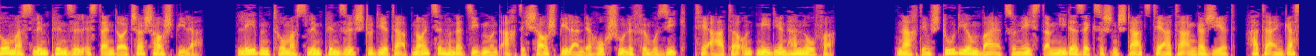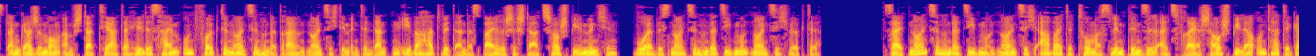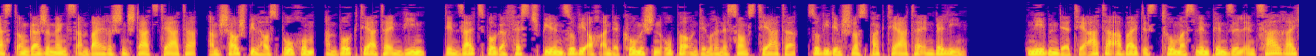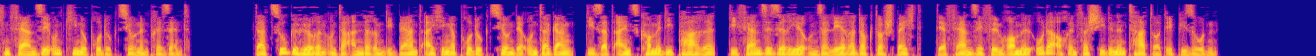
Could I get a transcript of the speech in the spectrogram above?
Thomas Limpinsel ist ein deutscher Schauspieler. Leben Thomas Limpinsel studierte ab 1987 Schauspiel an der Hochschule für Musik, Theater und Medien Hannover. Nach dem Studium war er zunächst am Niedersächsischen Staatstheater engagiert, hatte ein Gastengagement am Stadttheater Hildesheim und folgte 1993 dem Intendanten Eberhard Witt an das Bayerische Staatsschauspiel München, wo er bis 1997 wirkte. Seit 1997 arbeitet Thomas Limpinsel als freier Schauspieler und hatte Gastengagements am Bayerischen Staatstheater, am Schauspielhaus Bochum, am Burgtheater in Wien, den Salzburger Festspielen sowie auch an der Komischen Oper und dem Renaissance-Theater, sowie dem Schlossparktheater in Berlin. Neben der Theaterarbeit ist Thomas Limpinsel in zahlreichen Fernseh- und Kinoproduktionen präsent. Dazu gehören unter anderem die Bernd Eichinger Produktion Der Untergang, die Sat1 Comedy Paare, die Fernsehserie Unser Lehrer Dr. Specht, der Fernsehfilm Rommel oder auch in verschiedenen Tatort-Episoden.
